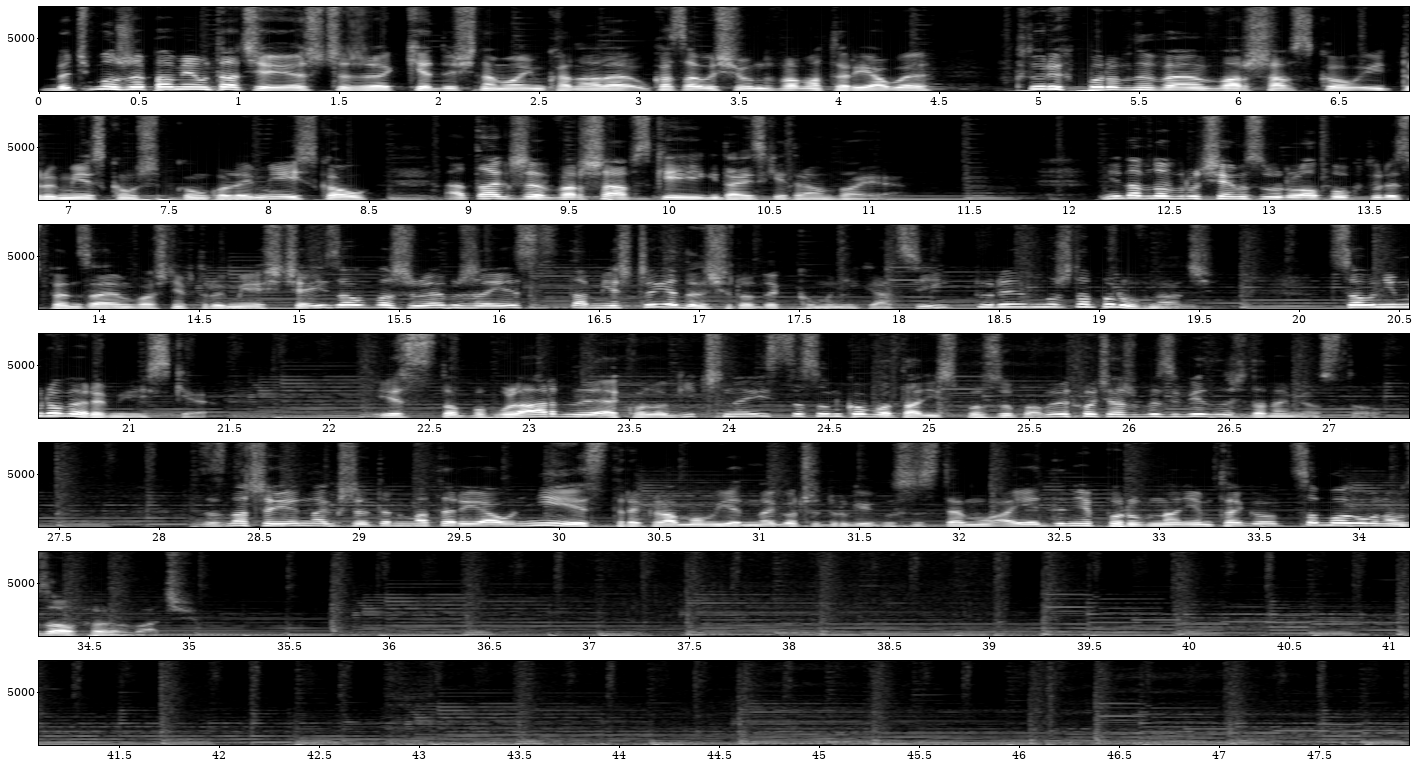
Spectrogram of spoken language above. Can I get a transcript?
Być może pamiętacie jeszcze, że kiedyś na moim kanale ukazały się dwa materiały, w których porównywałem warszawską i trójmiejską szybką kolej miejską, a także warszawskie i gdańskie tramwaje. Niedawno wróciłem z urlopu, który spędzałem właśnie w Trójmieście i zauważyłem, że jest tam jeszcze jeden środek komunikacji, który można porównać. Są nim rowery miejskie. Jest to popularny, ekologiczny i stosunkowo tani sposób, aby chociażby zwiedzać dane miasto. Zaznaczę jednak, że ten materiał nie jest reklamą jednego czy drugiego systemu, a jedynie porównaniem tego, co mogą nam zaoferować.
